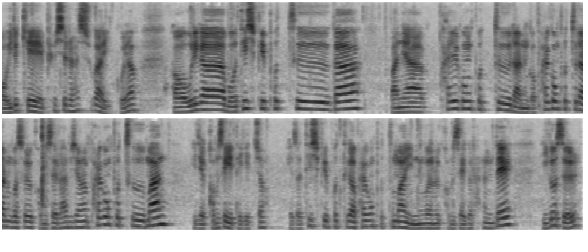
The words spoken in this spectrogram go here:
뭐 이렇게 표시를 할 수가 있고요. 어, 우리가 뭐 TCP 포트가 만약 80 포트라는 거, 80 포트라는 것을 검색을 하시면 80 포트만 이제 검색이 되겠죠. 그래서 TCP 포트가 80 포트만 있는 것을 검색을 하는데 이것을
